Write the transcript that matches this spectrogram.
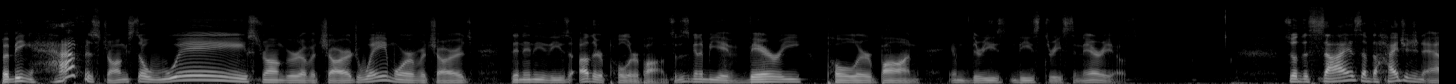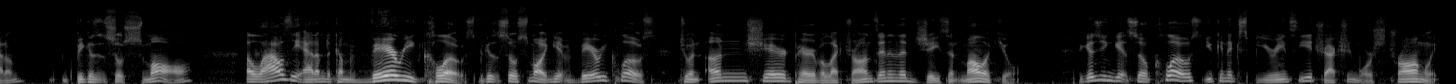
but being half as strong is still way stronger of a charge, way more of a charge than any of these other polar bonds. So this is going to be a very polar bond in these these three scenarios. So the size of the hydrogen atom, because it's so small, allows the atom to come very close because it's so small. You can get very close to an unshared pair of electrons in an adjacent molecule. Because you can get so close, you can experience the attraction more strongly.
